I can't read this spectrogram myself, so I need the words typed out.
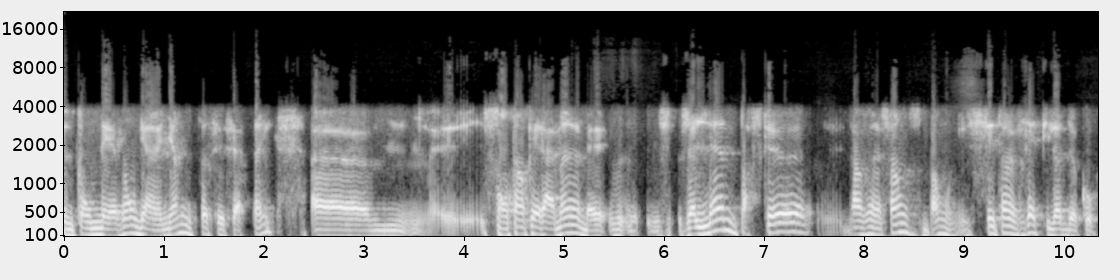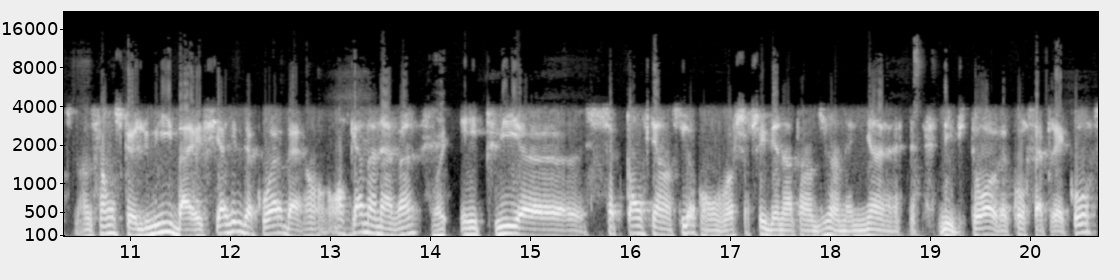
une combinaison gagnante, ça c'est certain. Euh, son tempérament, ben, je, l'aime parce que, dans un sens, bon, c'est un vrai pilote de course. Dans le sens que lui, ben, s'il arrive de quoi, ben, on, regarde en avant. Et puis, euh, cette confiance-là qu'on va chercher, bien entendu, en alignant les victoires course après course,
